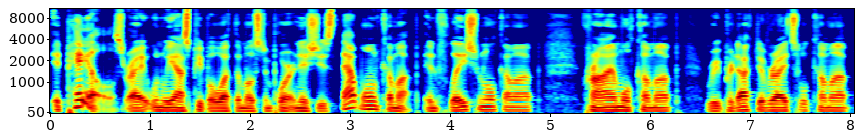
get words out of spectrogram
it pales, right? When we ask people what the most important issues, that won't come up. Inflation will come up, crime will come up, reproductive rights will come up,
